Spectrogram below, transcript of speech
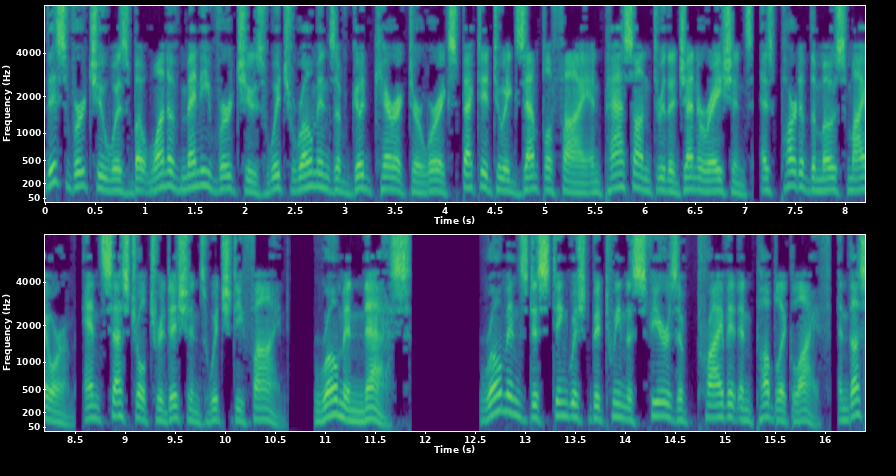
This virtue was but one of many virtues which Romans of good character were expected to exemplify and pass on through the generations, as part of the mos maiorum, ancestral traditions which defined «Roman-ness». Romans distinguished between the spheres of private and public life, and thus,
